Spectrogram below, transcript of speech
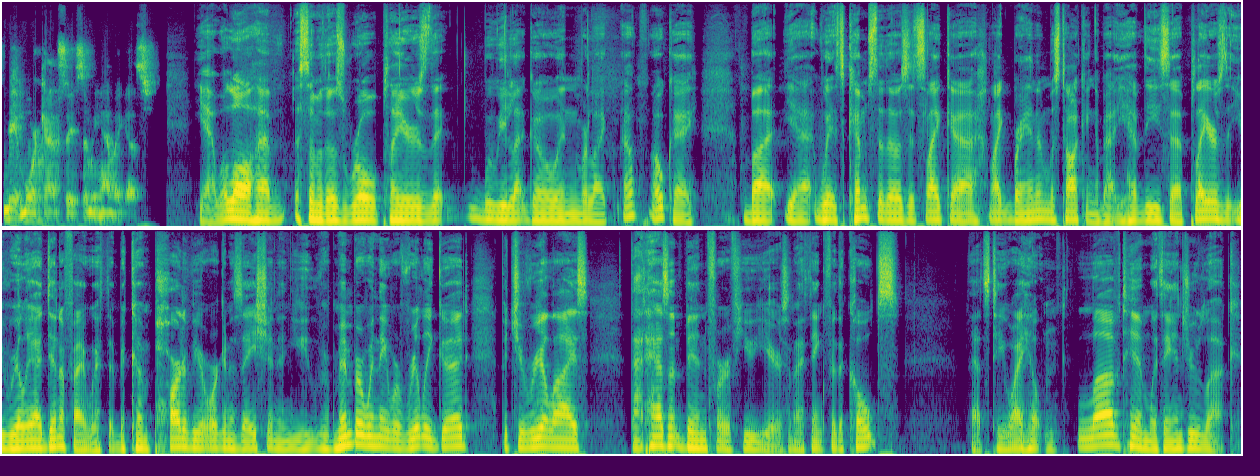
free up more cap space than we have, I guess. Yeah, we'll all have some of those role players that we let go, and we're like, oh, okay. But yeah, when it comes to those, it's like uh, like Brandon was talking about. You have these uh, players that you really identify with that become part of your organization, and you remember when they were really good, but you realize that hasn't been for a few years. And I think for the Colts, that's T.Y. Hilton. Loved him with Andrew Luck.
